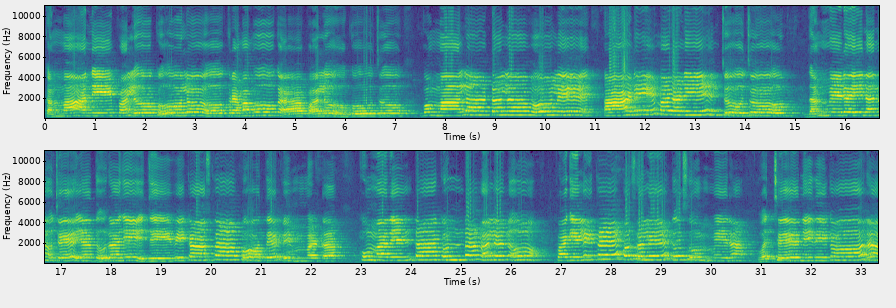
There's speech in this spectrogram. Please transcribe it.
కమ్మాని పలుకులు క్రమముగా పలుకుచు దమ్మిడైనను చేయదురయి జీవి పోతే పిమ్మట కుమ్మరింట కుండవలను పగిలితే పొసలేదు సుమ్మిర వచ్చే నిదిగోరా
